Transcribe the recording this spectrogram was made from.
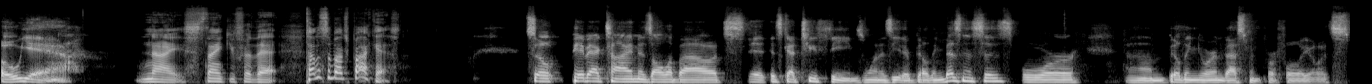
Oh, yeah. Nice. Thank you for that. Tell us about your podcast. So, Payback Time is all about it, has got two themes. One is either building businesses or um, building your investment portfolio. It's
